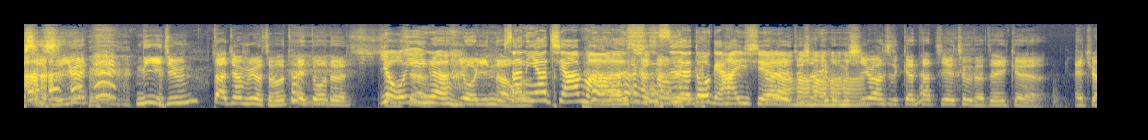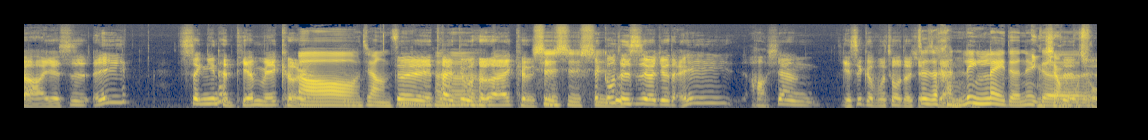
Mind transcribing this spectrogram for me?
是事实，因为你已经大家没有什么太多的诱因了，诱因了。三尼要加码了，薪资再多给他一些了。就是我们希望是跟他接触的这个 HR 也是，哎，声音很甜美可人哦，这样子，对，态度和蔼可亲。是是是，工程师会觉得，哎，好像。也是个不错的选项，这是很另类的那个印象不错，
